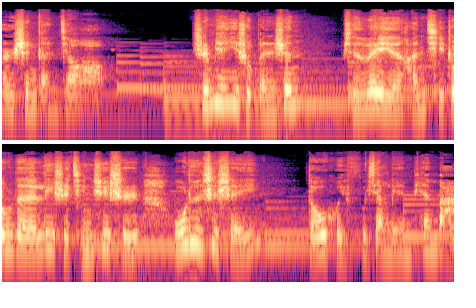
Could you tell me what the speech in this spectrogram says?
而深感骄傲。直面艺术本身，品味隐含其中的历史情绪时，无论是谁。都会浮想联翩吧。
